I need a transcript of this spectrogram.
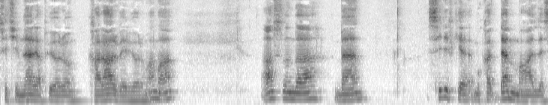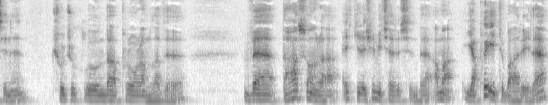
seçimler yapıyorum, karar veriyorum ama aslında ben Silifke Mukaddem Mahallesi'nin çocukluğunda programladığı ve daha sonra etkileşim içerisinde ama yapı itibariyle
